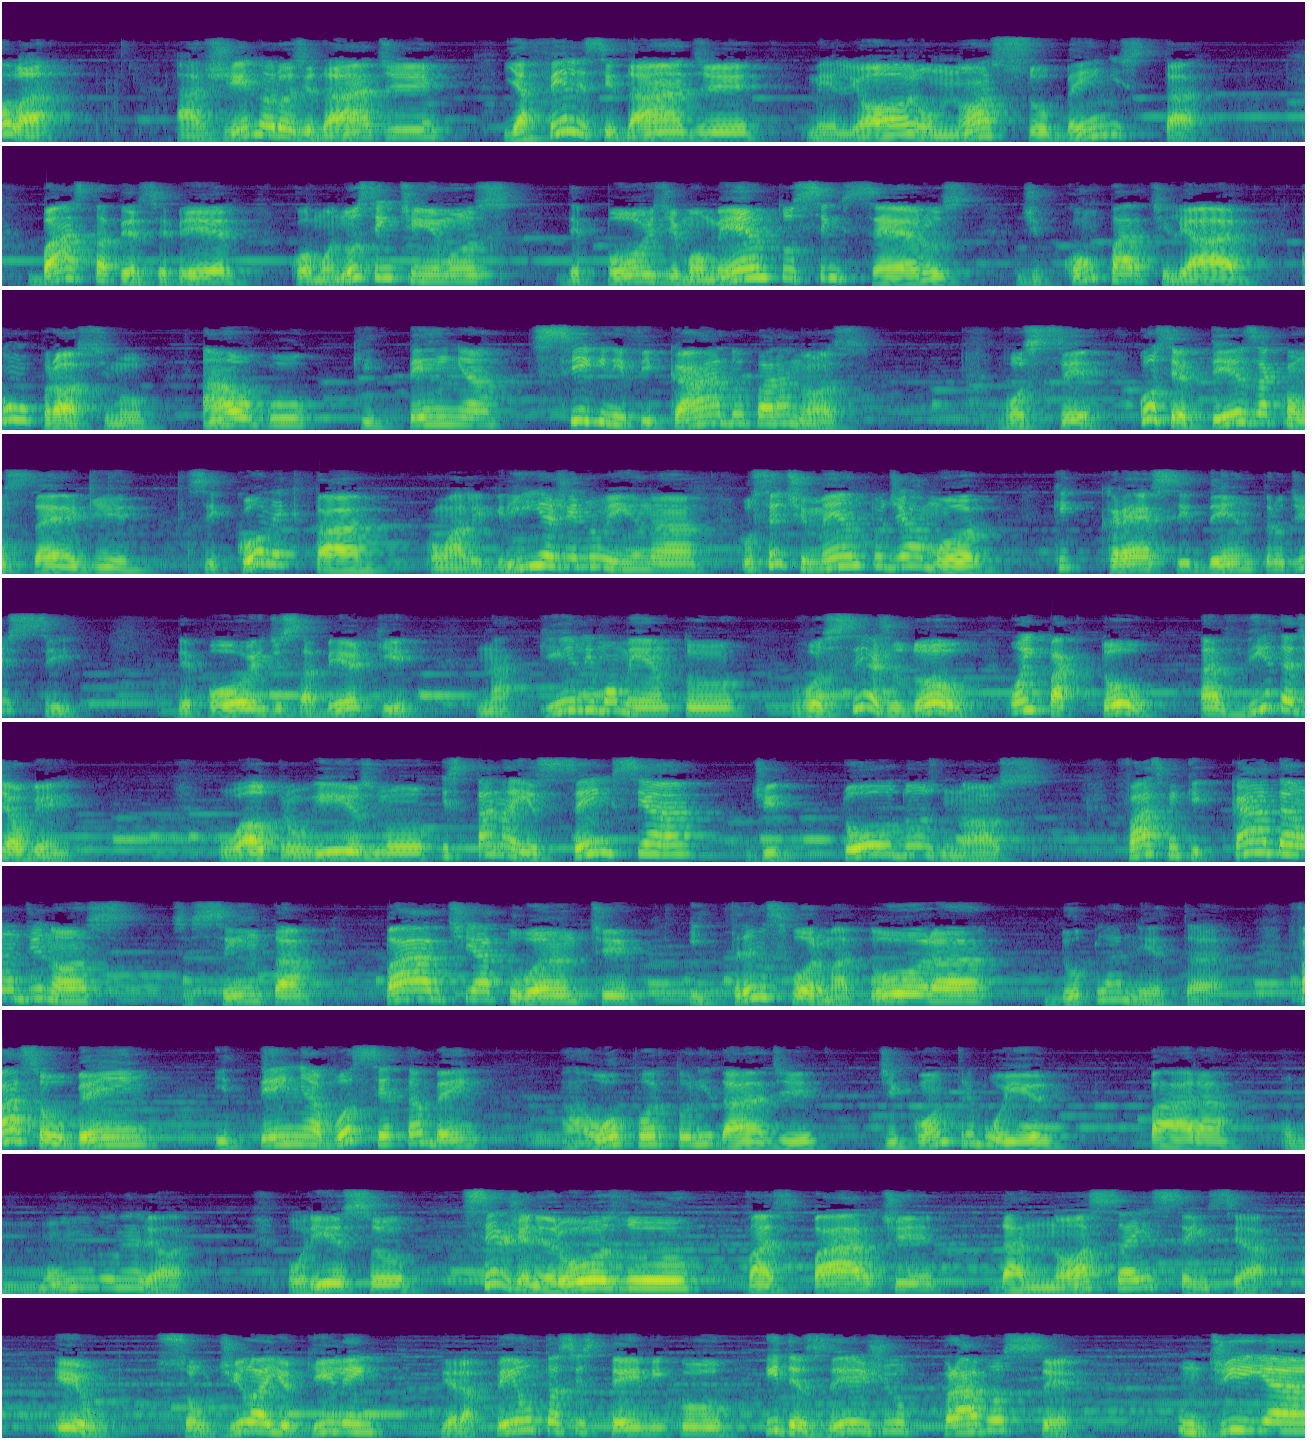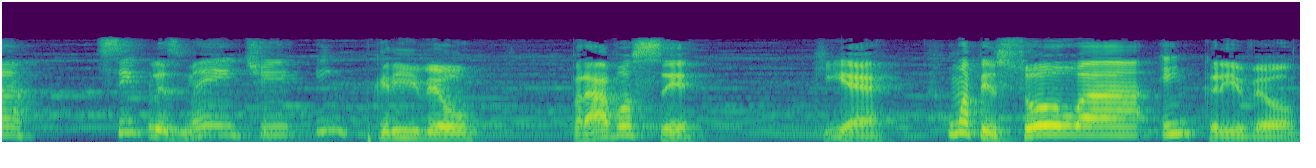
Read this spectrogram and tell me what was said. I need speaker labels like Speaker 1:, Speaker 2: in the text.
Speaker 1: Olá! A generosidade e a felicidade melhoram nosso bem-estar. Basta perceber como nos sentimos depois de momentos sinceros de compartilhar com o próximo algo que tenha significado para nós. Você com certeza consegue se conectar com a alegria genuína, o sentimento de amor que cresce dentro de si, depois de saber que, naquele momento, você ajudou ou impactou a vida de alguém. O altruísmo está na essência de todos nós faz com que cada um de nós se sinta parte atuante e transformadora do planeta. Faça o bem e tenha você também a oportunidade de contribuir para um mundo melhor. Por isso, ser generoso faz parte da nossa essência. Eu sou Dilair Killing, terapeuta sistêmico, e desejo para você um dia simplesmente incrível para você, que é uma pessoa incrível.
